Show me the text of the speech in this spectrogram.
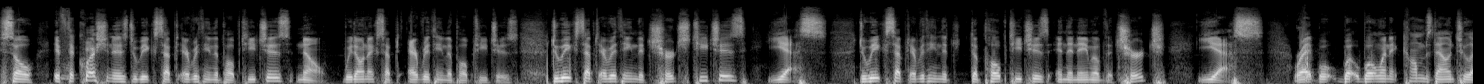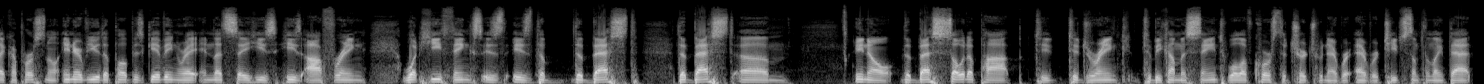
So, if the question is, do we accept everything the Pope teaches? No, we don't accept everything the Pope teaches. Do we accept everything the Church teaches? Yes. Do we accept everything that the Pope teaches in the name of the Church? Yes. Right. But, but but when it comes down to like a personal interview the Pope is giving, right, and let's say he's he's offering what he thinks is is the the best the best um, you know, the best soda pop to, to drink to become a saint, well, of course, the church would never ever teach something like that.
